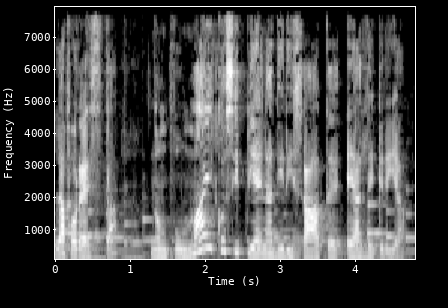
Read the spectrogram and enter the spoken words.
La foresta non fu mai così piena di risate e allegria.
